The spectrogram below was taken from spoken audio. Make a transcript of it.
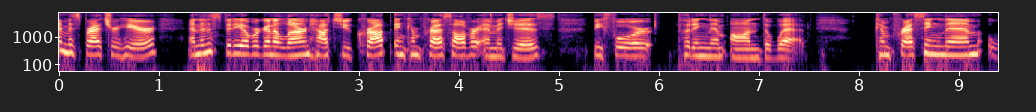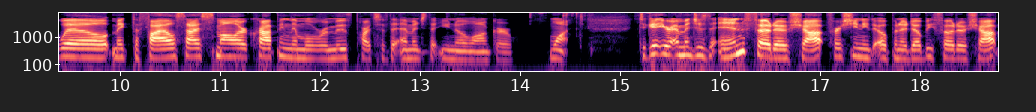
Hi, Miss Bratcher here, and in this video we're going to learn how to crop and compress all of our images before putting them on the web. Compressing them will make the file size smaller, cropping them will remove parts of the image that you no longer want. To get your images in Photoshop, first you need to open Adobe Photoshop.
